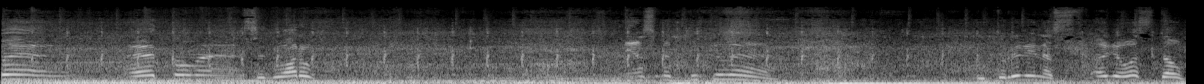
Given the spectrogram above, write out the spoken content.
Бе, ето бе, Седуаров. Тук, бе. И турили на ъгъла стълб.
